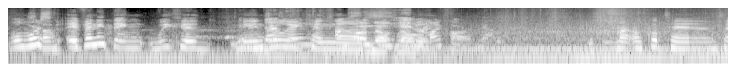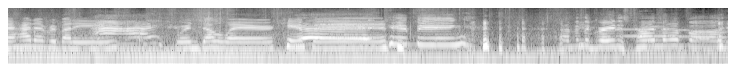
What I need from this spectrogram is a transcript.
Well, we're So- if anything, we could. Me and Julie rain, can I'm uh, sleeping Oh, no, no in my car. This is my uncle Tim. Say hi to everybody. Hi. We're in Delaware Yay, camping. camping! Having the greatest time ever.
